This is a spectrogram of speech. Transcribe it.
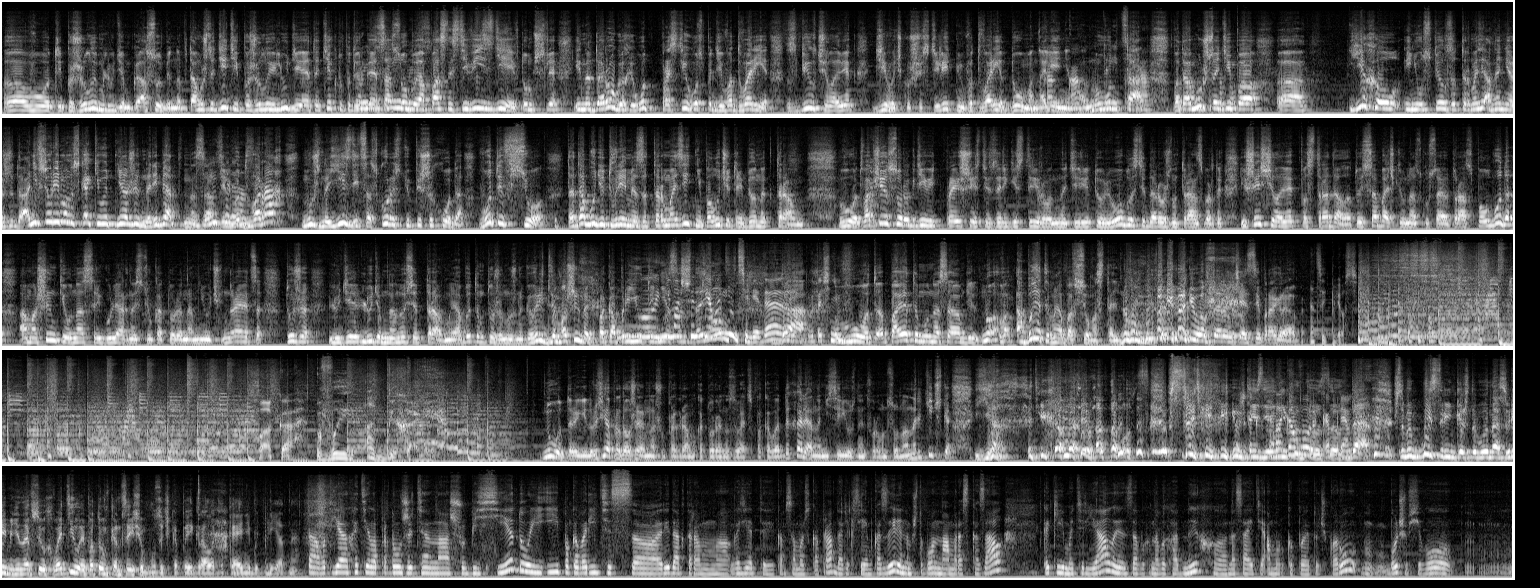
э, вот, и пожилым людям особенно, потому что дети и пожилые люди – это те, кто подвергается особой опасности везде, и в том числе и на дорогах, и вот, прости господи, во дворе. Сбил человек девочку шестилетнюю во дворе дома ну, на как, Ленина, как ну вот так, потому что типа э, ехал и не успел затормозить, она неожиданно. Они все время выскакивают неожиданно. Ребята, на самом деле, да. во дворах нужно ездить со скоростью пешехода. Вот и все. Тогда будет время затормозить, не получит ребенок травм. Вот. Вообще 49 происшествий зарегистрировано на территории области дорожно-транспортных, и 6 человек пострадало. То есть собачки у нас кусают раз в полгода, а машинки у нас с регулярностью, которая нам не очень нравится, тоже люди, людям наносят травмы. И об этом тоже нужно говорить. Для машинок пока приюты ну, не, не создаем родители, да? Да, уточним. вот, поэтому на самом деле, ну, об этом и обо всем остальном мы поговорим во второй части программы. 15 плюс. Пока вы отдыхали. Ну вот, дорогие друзья, продолжаем нашу программу, которая называется «Пока вы отдыхали». Она несерьезная, информационно-аналитическая. Я Николай Иванов в студии Евгения Нифонтовцев. Да, чтобы быстренько, чтобы у нас времени на все хватило, и потом в конце еще музычка поиграла какая-нибудь приятная. Да, вот я хотела продолжить нашу беседу и, и поговорить с э, редактором газеты «Комсомольская правда» Алексеем Козыриным, чтобы он нам рассказал, какие материалы на выходных э, на сайте amurkp.ru больше всего всего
